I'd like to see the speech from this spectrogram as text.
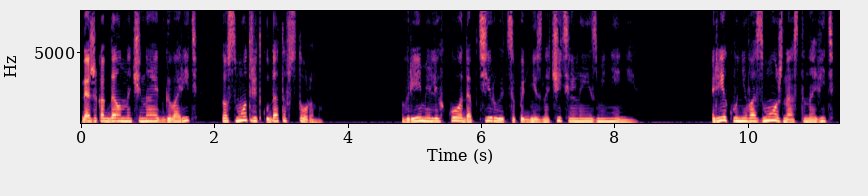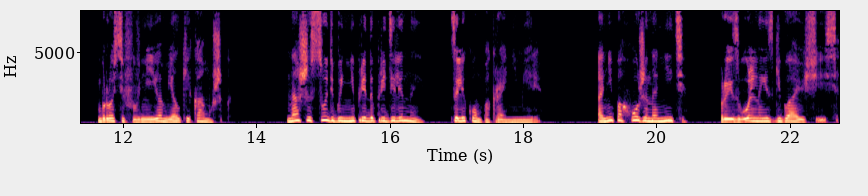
Даже когда он начинает говорить, то смотрит куда-то в сторону. Время легко адаптируется под незначительные изменения. Реку невозможно остановить, бросив в нее мелкий камушек. Наши судьбы не предопределены, целиком, по крайней мере. Они похожи на нити, произвольно изгибающиеся,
